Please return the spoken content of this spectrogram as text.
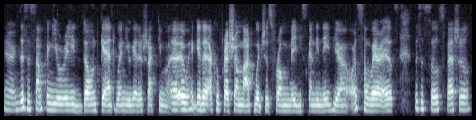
yeah. This is something you really don't get when you get a Shakti, uh, uh, get an acupressure mat, which is from maybe Scandinavia or somewhere else. This is so special.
